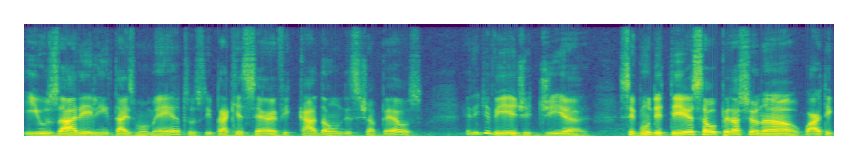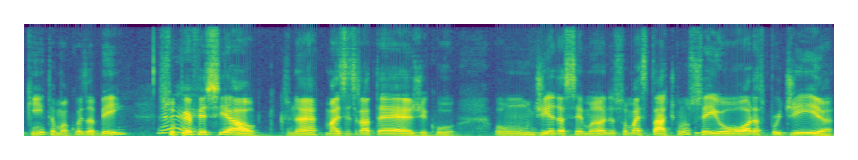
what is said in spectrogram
e usar ele em tais momentos e para que serve cada um desses chapéus, ele divide dia segunda e terça operacional, quarta e quinta uma coisa bem É. superficial, né? Mais estratégico. Um dia da semana eu sou mais tático, não sei, ou horas por dia,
